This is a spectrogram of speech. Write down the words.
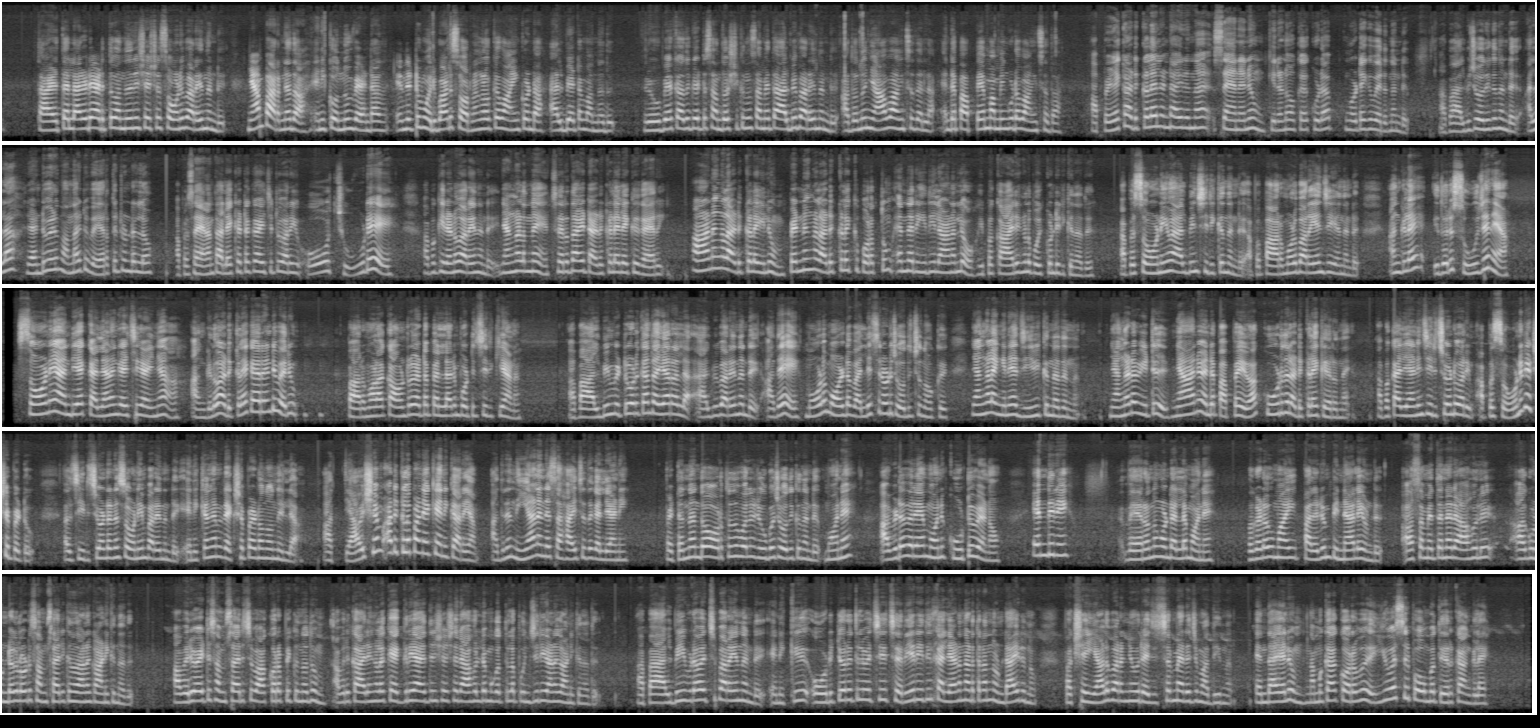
താഴത്തെ എല്ലാവരുടെയും അടുത്ത് വന്നതിന് ശേഷം സോണി പറയുന്നുണ്ട് ഞാൻ പറഞ്ഞതാ എനിക്കൊന്നും വേണ്ടാന്ന്. എന്നിട്ടും ഒരുപാട് സ്വർണങ്ങളൊക്കെ വാങ്ങിക്കൊണ്ടാ ആൽബിയേട്ടൻ വന്നത്. രൂപയൊക്കെ അത് കേട്ട് സന്തോഷിക്കുന്ന സമയത്ത് ആൽബി പറയുന്നുണ്ട് അതൊന്നും ഞാൻ വാങ്ങിച്ചതല്ല എന്റെ പപ്പയും മമ്മിയും കൂടെ വാങ്ങിച്ചതാ. അപ്പോഴേക്ക് അടുക്കളയിലുണ്ടായിരുന്ന സേനനും കിരണും ഒക്കെ കൂടെ ഇങ്ങോട്ടേക്ക് വരുന്നുണ്ട്. അപ്പോൾ ആൽബി ചോദിക്കുന്നുണ്ട് അല്ല രണ്ടുപേരും നന്നായിട്ട് വേർത്തിട്ടുണ്ടല്ലോ. അപ്പോൾ സേനൻ തലക്കെട്ടൊക്കെ അയച്ചിട്ട് പറയും ഓ ചൂടേ. അപ്പോൾ കിരണ് പറയുന്നുണ്ട് ഞങ്ങളൊന്ന് ചെറുതായിട്ട് അടുക്കളയിലേക്ക് കയറി. ആണുങ്ങൾ അടുക്കളയിലും പെണ്ണുങ്ങൾ അടുക്കളയ്ക്ക് പുറത്തും എന്ന രീതിയിലാണല്ലോ ഇപ്പോൾ കാര്യങ്ങൾ പോയിക്കൊണ്ടിരിക്കുന്നത്. അപ്പോൾ സോണിയും ആൽബിയും ചിരിക്കുന്നുണ്ട്. അപ്പോൾ പാറമോൾ പറയുകയും ചെയ്യുന്നുണ്ട് അങ്കിളെ ഇതൊരു സൂചനയാണ് സോണി ആന്റിയെ കല്യാണം കഴിച്ചു കഴിഞ്ഞാൽ അങ്കിളും അടുക്കളയിൽ കയറേണ്ടി വരും. പാറമോൾ ആ കൗണ്ടർ കേട്ടപ്പോൾ എല്ലാവരും പൊട്ടിച്ചിരിക്കുകയാണ് അപ്പോൾ ആൽബിയും വിട്ടുകൊടുക്കാൻ തയ്യാറല്ല. ആൽബി പറയുന്നുണ്ട് അതെ മോൾ മോളുടെ വല്യച്ഛനോട് ചോദിച്ചു നോക്ക് ഞങ്ങൾ എങ്ങനെയാണ് ജീവിക്കുന്നതെന്ന്. ഞങ്ങളുടെ വീട്ടിൽ ഞാനും എന്റെ പപ്പയുമാണ് കൂടുതൽ അടുക്കളയിൽ കയറുന്നത് അപ്പോൾ കല്യാണിയും ചിരിച്ചുകൊണ്ട് പറയും അപ്പോൾ സോണി രക്ഷപ്പെട്ടു. അത് ചിരിച്ചുകൊണ്ട് തന്നെ സോണിയും പറയുന്നുണ്ട് എനിക്കങ്ങനെ രക്ഷപ്പെടണമെന്നൊന്നുമില്ല അത്യാവശ്യം അടുക്കള പണിയൊക്കെ എനിക്കറിയാം. അതിന് നീയാണ് എന്നെ സഹായിച്ചത് കല്യാണി. പെട്ടെന്ന് എന്തോ ഓർത്തതുപോലെ രൂപ ചോദിക്കുന്നുണ്ട് മോനെ അവിടെ വരെ മോന് കൂട്ടു വേണോ എന്തിന്? വേറൊന്നും കൊണ്ടല്ല മോനെ. അപകടവുമായി പലരും പിന്നാലെയുണ്ട്. ആ സമയത്ത് തന്നെ രാഹുൽ ആ ഗുണ്ടകളോട് സംസാരിക്കുന്നതാണ് കാണിക്കുന്നത്. അവരുമായിട്ട് സംസാരിച്ച് വാക്കുറപ്പിക്കുന്നതും അവർ കാര്യങ്ങളൊക്കെ എഗ്രി ആയതിനു ശേഷം രാഹുലിന്റെ മുഖത്തുള്ള പുഞ്ചിരിയാണ് കാണിക്കുന്നത്. അപ്പോൾ ആൽബി ഇവിടെ വെച്ച് പറയുന്നുണ്ട് എനിക്ക് ഓഡിറ്റോറിയത്തിൽ വെച്ച് ചെറിയ രീതിയിൽ കല്യാണം നടത്തണം എന്നുണ്ടായിരുന്നു. പക്ഷേ ഇയാൾ പറഞ്ഞു രജിസ്റ്റർ മാരേജ് മതിയെന്ന്. എന്തായാലും നമുക്ക് ആ കുറവ് യു എസിൽ പോകുമ്പോൾ തീർക്കാങ്കിളേ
